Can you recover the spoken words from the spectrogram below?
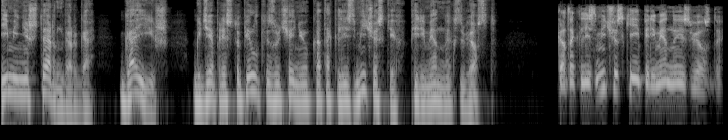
имени Штернберга, ГАИШ, где приступил к изучению катаклизмических переменных звезд. Катаклизмические переменные звезды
